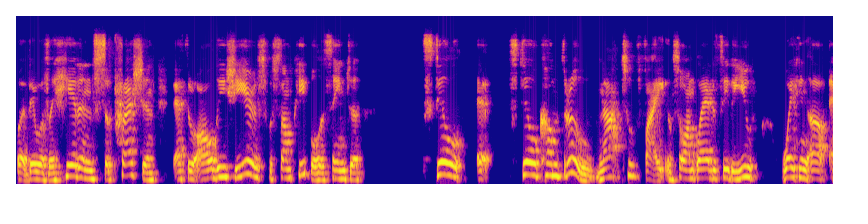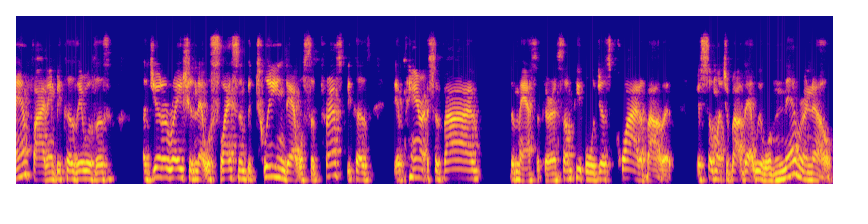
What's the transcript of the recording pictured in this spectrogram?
But there was a hidden suppression that through all these years, for some people, it seemed to still still come through not to fight. And so I'm glad to see the youth waking up and fighting because there was a, a generation that was slicing between that was suppressed because their parents survived the massacre. And some people were just quiet about it. There's so much about that we will never know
